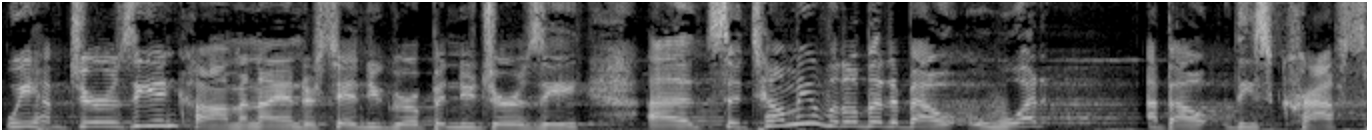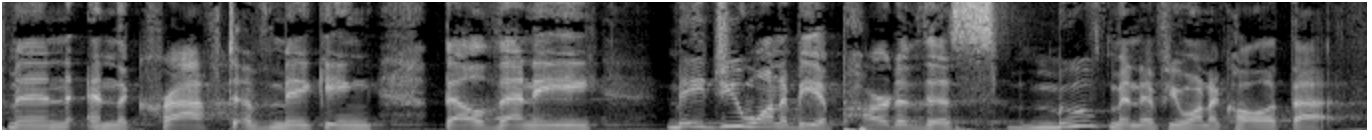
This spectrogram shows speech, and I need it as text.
We have Jersey in common. I understand you grew up in New Jersey. Uh, so tell me a little bit about what about these craftsmen and the craft of making Balvenie made you want to be a part of this movement, if you want to call it that.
